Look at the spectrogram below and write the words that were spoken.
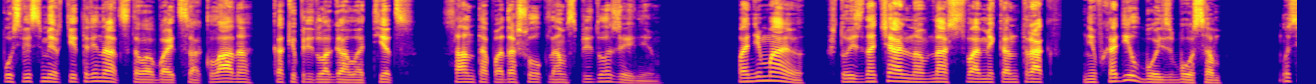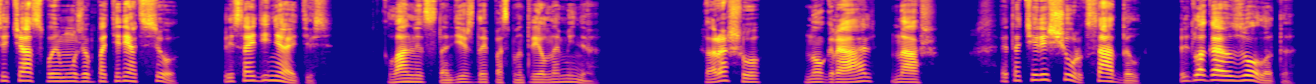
После смерти тринадцатого бойца клана, как и предлагал отец, Санта подошел к нам с предложением. «Понимаю, что изначально в наш с вами контракт не входил бой с боссом, но сейчас мы можем потерять все. Присоединяйтесь». Кланец с надеждой посмотрел на меня. «Хорошо, но Грааль наш. Это чересчур, Саддл, Предлагаю золото.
